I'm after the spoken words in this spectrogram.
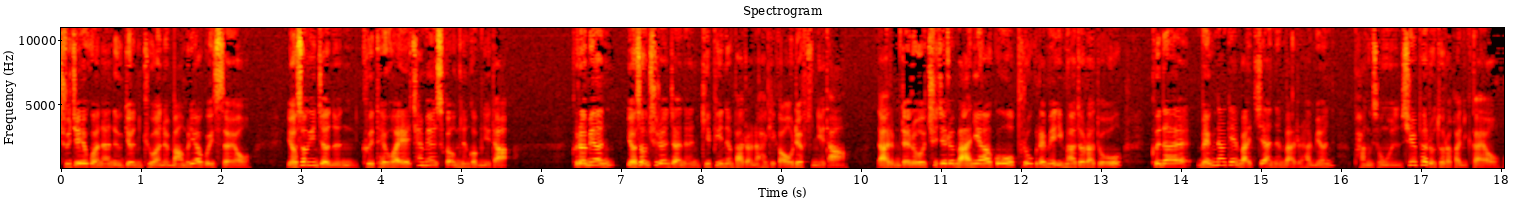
주제에 관한 의견 교환을 마무리하고 있어요. 여성인 저는 그 대화에 참여할 수가 없는 겁니다. 그러면 여성 출연자는 깊이 있는 발언을 하기가 어렵습니다. 나름대로 취재를 많이 하고 프로그램에 임하더라도 그날 맥락에 맞지 않는 말을 하면 방송은 실패로 돌아가니까요.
